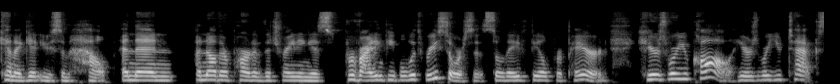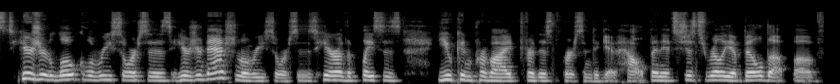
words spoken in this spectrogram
Can I get you some help? And then another part of the training is providing people with resources so they feel prepared. Here's where you call, here's where you text, here's your local resources, here's your national resources, here are the places you can provide for this person to get help. And it's just really a buildup of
